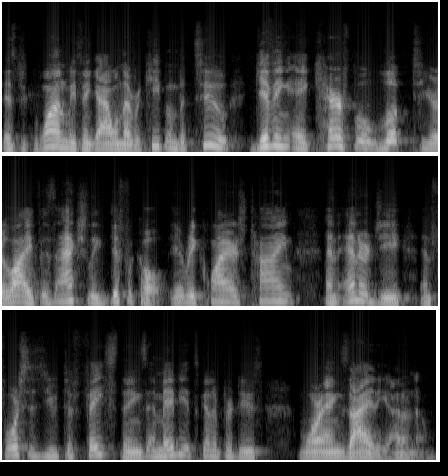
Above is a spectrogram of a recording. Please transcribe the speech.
is one, we think ah, I will never keep them, but two, giving a careful look to your life is actually difficult. It requires time and energy and forces you to face things, and maybe it's going to produce more anxiety. I don't know.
